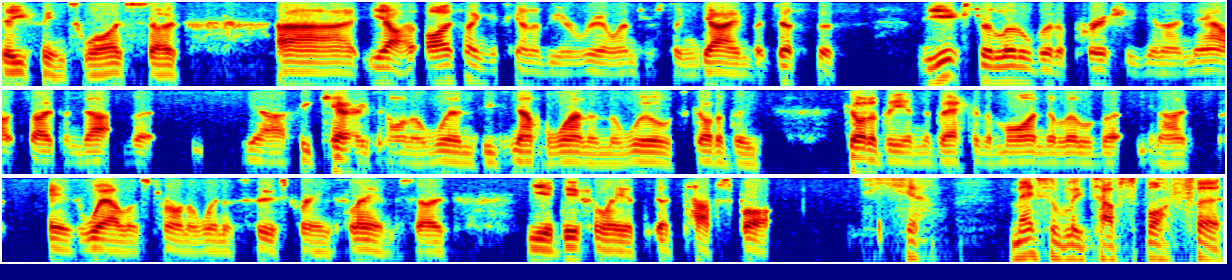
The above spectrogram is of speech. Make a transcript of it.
defence-wise. So uh, yeah, I think it's going to be a real interesting game. But just this, the extra little bit of pressure, you know, now it's opened up that, you know, if he carries on and wins, he's number one in the world. It's got to be, got to be in the back of the mind a little bit, you know, as well as trying to win his first Grand Slam. So, yeah, definitely a, a tough spot. Yeah, massively tough spot for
